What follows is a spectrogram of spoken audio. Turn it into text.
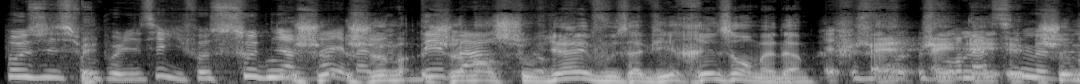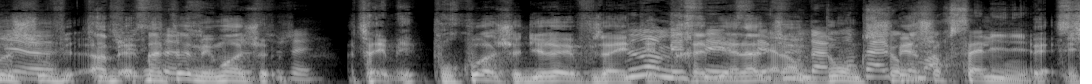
positions Mais politiques, il faut soutenir Je, Mila. il y a je, je m'en souviens et vous aviez raison, madame. Je, je Eh, vous remercie eh, de me je me donner, euh, souviens- ah, mais moi, je-. Attendez, mais pourquoi je dirais Vous avez Non, été très bien là-dessus. Alors, donc sur, sur sa ligne et sur-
